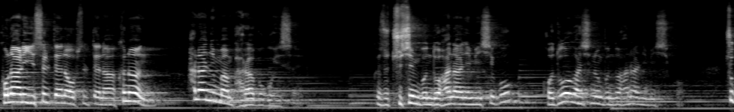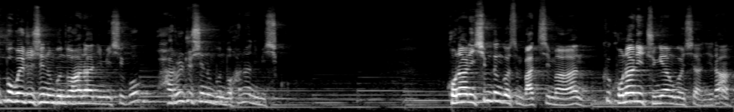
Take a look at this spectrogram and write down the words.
고난이 있을 때나 없을 때나 그는 하나님만 바라보고 있어요. 그래서 주신 분도 하나님이시고 거두어 가시는 분도 하나님이시고 축복을 주시는 분도 하나님이시고 화를 주시는 분도 하나님이시고 고난이 힘든 것은 맞지만 그 고난이 중요한 것이 아니라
